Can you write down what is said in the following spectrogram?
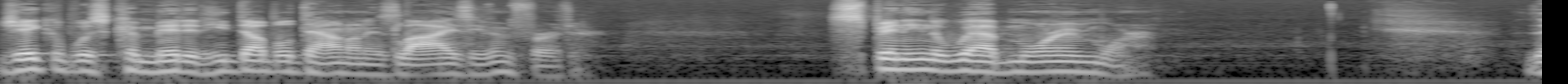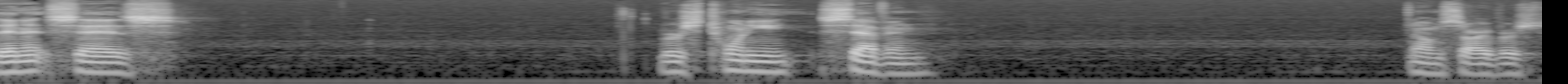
Jacob was committed. He doubled down on his lies even further, spinning the web more and more. Then it says, verse 27. No, I'm sorry, verse,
